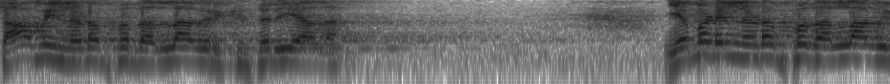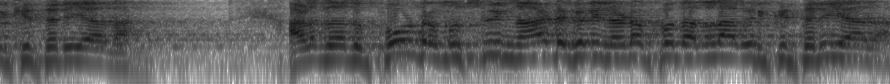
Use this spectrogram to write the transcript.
ஷாமில் நடப்பது அல்லாவிற்கு தெரியாதா? யமனில் நடப்பது அல்லாவிற்கு தெரியாதா? அல்லது அது போன்ற முஸ்லிம் நாடுகளில் நடப்பது அல்லாவிற்கு தெரியாதா?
